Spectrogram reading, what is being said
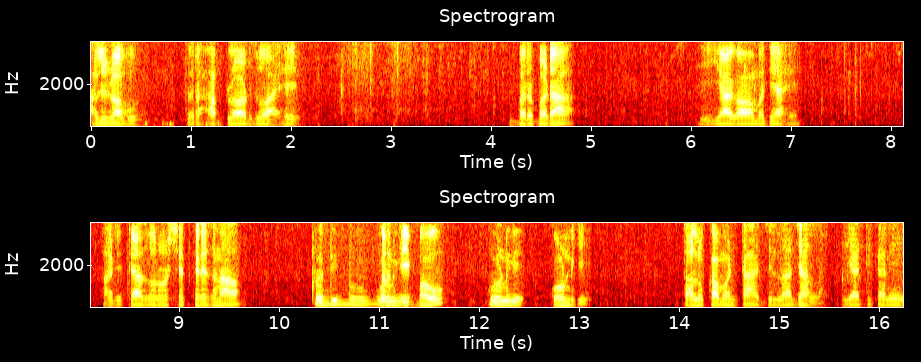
आलेलो आहोत. तर हा प्लॉट जो आहे बरबडा या गावामध्ये आहे. आणि त्याचबरोबर शेतकऱ्याचं नाव प्रदीप भाऊ प्रदीप भाऊ गोंडगे. गोंडगे. तालुका मंठा जिल्हा जालना. या ठिकाणी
